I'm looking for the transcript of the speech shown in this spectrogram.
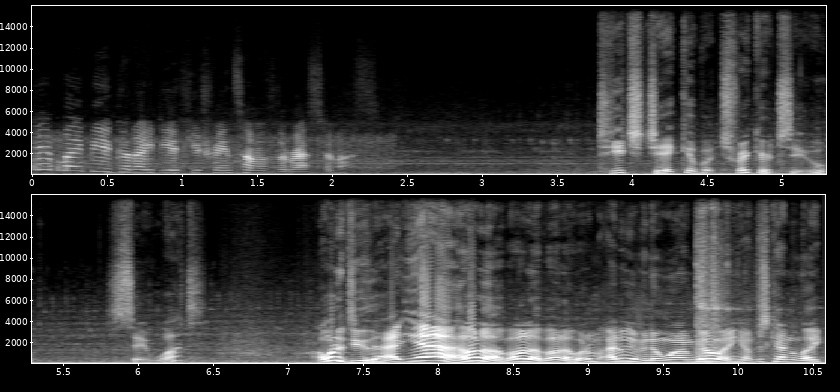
it might be a good idea if you train some of the rest of us. Teach Jacob a trick or two? Say what? I want to do that. Yeah, hold up, hold up, hold up. What am, I don't even know where I'm going. I'm just kind of like...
